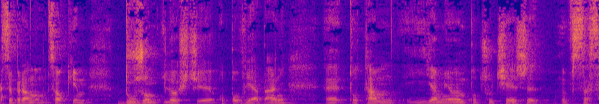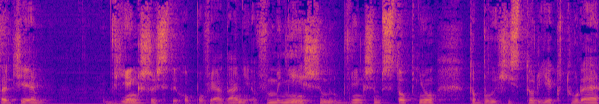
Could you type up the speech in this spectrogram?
zebraną całkiem dużą ilość e, opowiadań, to tam ja miałem poczucie, że w zasadzie większość z tych opowiadań w mniejszym lub większym stopniu to były historie, które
